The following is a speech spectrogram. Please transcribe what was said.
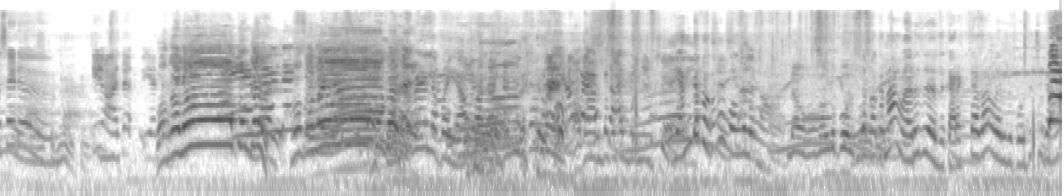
இந்த சைடு பொங்கலோ பொங்கல் எந்த பக்கமும் பொங்கலுங்க. இந்த பக்கம் தான் வருது. அது கரெக்டாக தான் வருது. கொதிச்சு தான்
